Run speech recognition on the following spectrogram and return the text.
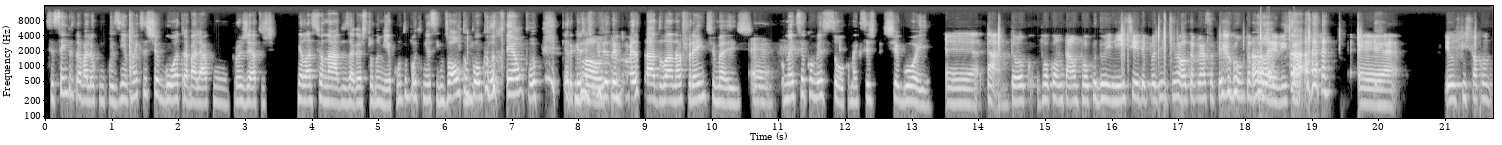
Você sempre trabalhou com cozinha, como é que você chegou a trabalhar com projetos relacionados à gastronomia? Conta um pouquinho assim, volta um pouco no tempo, quero que a gente Volta. podia ter começado lá na frente, mas é. como é que você começou? Como é que você chegou aí? É, tá, então eu vou contar um pouco do início e depois a gente volta para essa pergunta polêmica. Ah, tá. é, eu fiz, facu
